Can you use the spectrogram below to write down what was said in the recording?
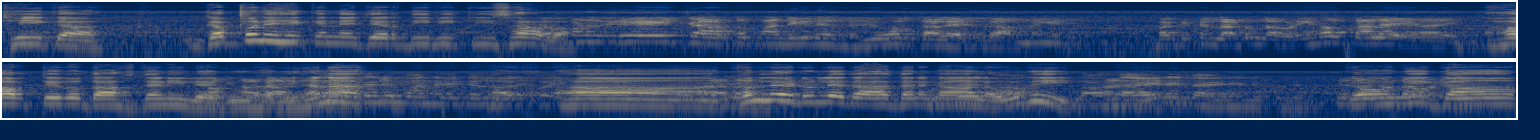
ਠੀਕ ਆ। ਗੱਬਣ ਇਹ ਕਿੰਨੇ ਚਿਰ ਦੀ ਵੀ ਕੀ ਹਿਸਾਬ ਆ? ਗੱਬਣ ਵੀਰੇ 4 ਤੋਂ 5 ਦਿਨ ਲੈ ਜੂ ਹਫਤਾ ਲੈ ਜੂ ਆਰਾਮ ਨਾਲ ਜੀ। ਬਾਕੀ ਤੇ ਲੱਡੂ ਲਾਉਣੀ ਹਫਤਾ ਲੈ ਜਾਣਾ ਇਹ ਹਫ਼ਤੇ ਤੋਂ 10 ਦਿਨ ਹੀ ਲੈ ਜੂ ਹਜੇ ਹਨਾ? ਹਾਂ ਖੁੱਲੇ ਡੁੱਲੇ 10 ਦਿਨ ਗਾਂ ਲਊਗੀ। ਨਿਕਲੇ ਕਿਉਂਕਿ ਗਾਂ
